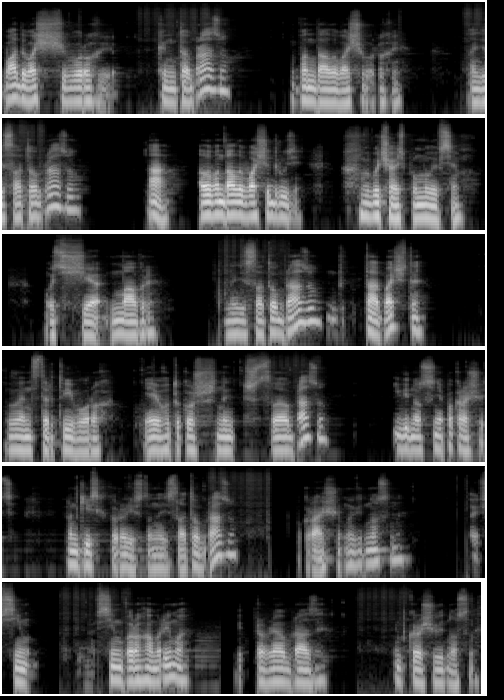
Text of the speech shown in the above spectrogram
Квади ваші вороги. Кинути образу. Вандали ваші вороги. Надіслати образу. А, але вандали ваші друзі. Вибачаюсь, помилився. Ось ще маври. Надіслати образу. Так, бачите? Ленстер твій ворог. Я його також надіслав образу, і відносини покращуються. Франківське королівство надіслати образу. Покращуємо відносини. Всім, всім ворогам Рима відправляю образи. І покращую відносини.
